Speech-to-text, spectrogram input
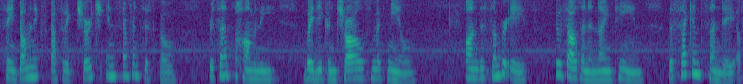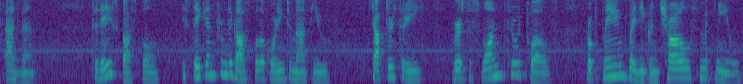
St. Dominic's Catholic Church in San Francisco presents a homily by Deacon Charles McNeil on December 8, 2019, the second Sunday of Advent. Today's Gospel is taken from the Gospel according to Matthew, chapter 3, verses 1 through 12, proclaimed by Deacon Charles McNeil.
